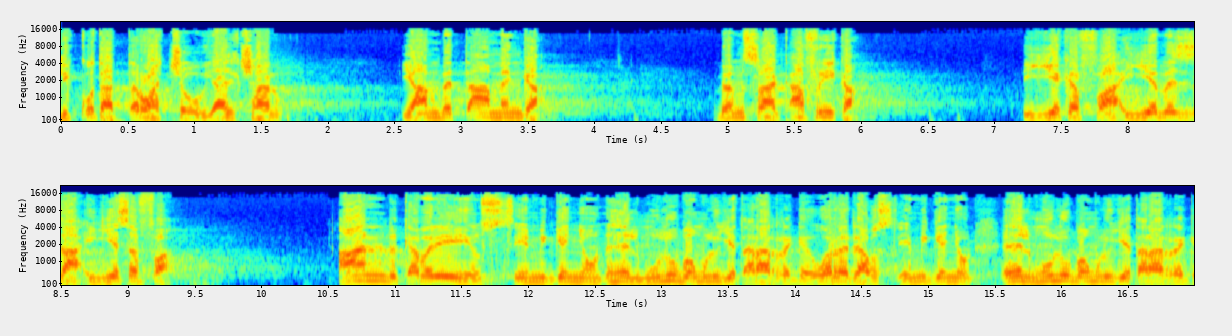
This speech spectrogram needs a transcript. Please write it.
ሊቆጣጠሯቸው ያልቻሉ የአንበጣ መንጋ በምስራቅ አፍሪካ እየከፋ እየበዛ እየሰፋ አንድ ቀበሌ ውስጥ የሚገኘውን እህል ሙሉ በሙሉ እየጠራረገ ወረዳ ውስጥ የሚገኘውን እህል ሙሉ በሙሉ እየጠራረገ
